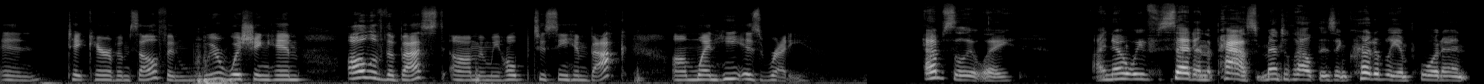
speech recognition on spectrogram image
and take care of himself, and we're wishing him all of the best, um, and we hope to see him back um, when he is ready. Absolutely. I know we've said in the past mental health is incredibly important.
